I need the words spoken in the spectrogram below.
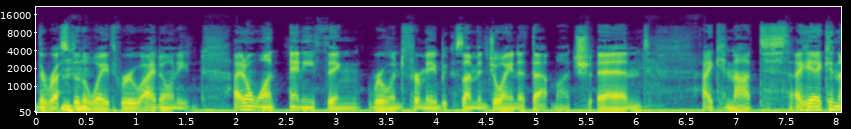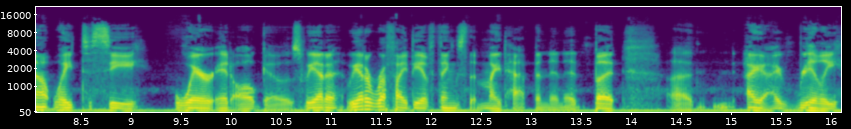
the rest of the way through. I don't I don't want anything ruined for me because I'm enjoying it that much, and I cannot I, I cannot wait to see where it all goes. We had a we had a rough idea of things that might happen in it, but uh, I, I really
